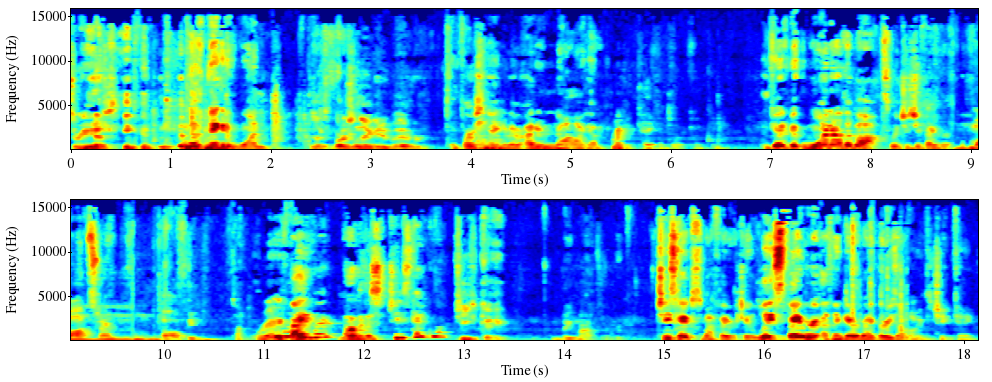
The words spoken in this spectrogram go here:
Three out of ten. I'm with negative one. Is that the first negative ever? The 1st negative ever. I do not like that. Make a cake into a cookie. If you had to pick one out of the box, which is your favorite? Mm-hmm. Monster. Toffee. Really? Your favorite oh, mm-hmm. over the cheesecake one? Cheesecake. Be my favorite. Cheesecake's my favorite too. Least favorite, I think everybody agrees on. I'll get the cheesecake.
